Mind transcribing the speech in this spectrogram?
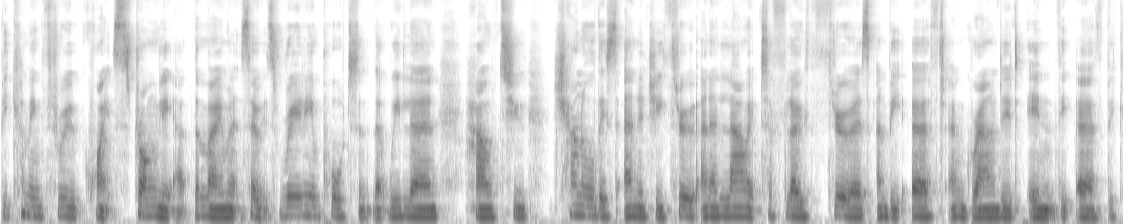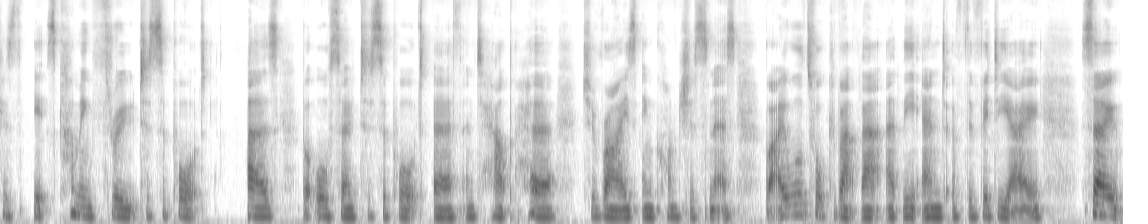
be coming through quite strongly at the moment. So it's really important that we learn how to channel this energy through and allow it to flow through us and be earthed and grounded in the earth because it's coming through to support us, but also to support Earth and to help her to rise in consciousness. But I will talk about that at the end of the video. So,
